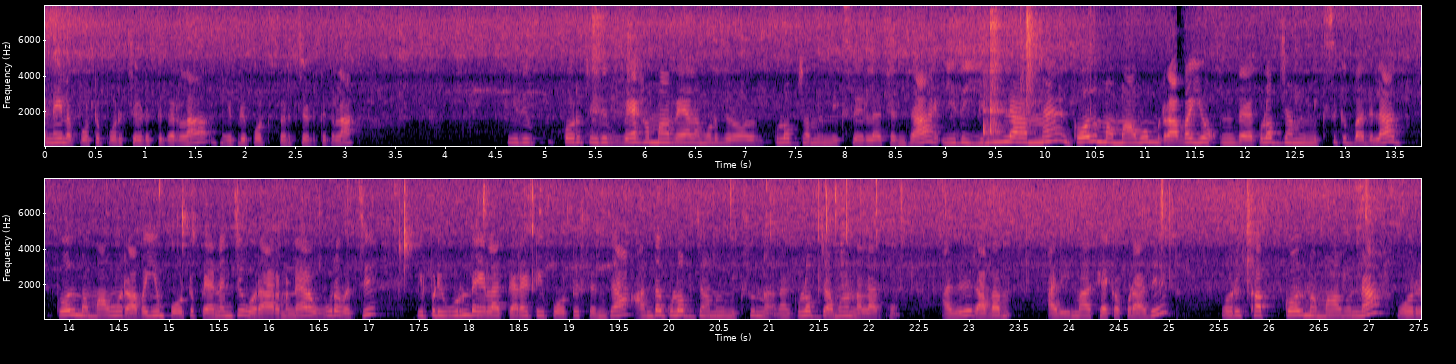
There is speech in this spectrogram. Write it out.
எண்ணெயில் போட்டு பொரித்து எடுத்துக்கிறலாம் எப்படி போட்டு பொரித்து எடுத்துக்கலாம். இது பொறுத்து இது வேகமாக வேலை முடிஞ்சிடும் குலோப் ஜாமுன் மிக்ஸில் செஞ்சால் இது இல்லாமல் கோதுமை மாவும் ரவையும் இந்த குலோப் ஜாமுன் மிக்ஸுக்கு பதிலாக கோதுமை மாவும் ரவையும் போட்டு பிணைஞ்சு ஒரு அரை மணி நேரம் ஊற வச்சு இப்படி உருண்டையெல்லாம் திரட்டி போட்டு செஞ்சால் அந்த குலோப் ஜாமுன் மிக்ஸும் குலோப் ஜாமுனும் நல்லாயிருக்கும் அது ரவை அதிகமாக சேர்க்கக்கூடாது. ஒரு கப் கோதுமை மாவுன்னா ஒரு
